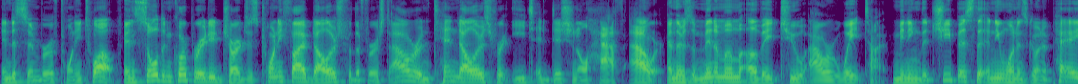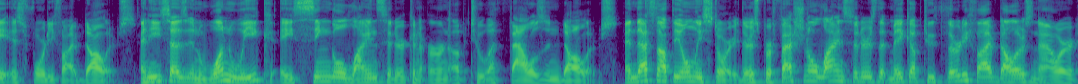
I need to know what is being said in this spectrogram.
in December of 2012. And Sold Incorporated charges $25 for the first hour and $10 for each additional half hour. And there's a minimum of a two hour wait time, meaning the cheapest that anyone is going to pay is $45. And he says in one week, a single line sitter can earn up to $1,000. And that's not the only story. There's professional line sitters that make up to $35 an hour,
